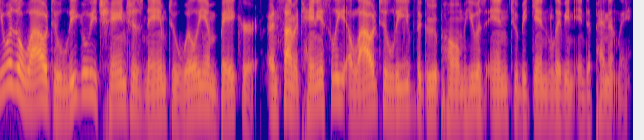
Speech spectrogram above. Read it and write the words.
he was allowed to legally change his name to William Baker and simultaneously allowed to leave the group home he was in to begin living independently.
